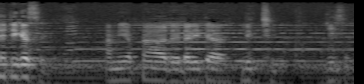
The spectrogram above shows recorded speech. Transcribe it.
আচ্ছা ঠিক আছে। আমি আপনার ডায়েরিটা লিখছি। জি স্যার।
